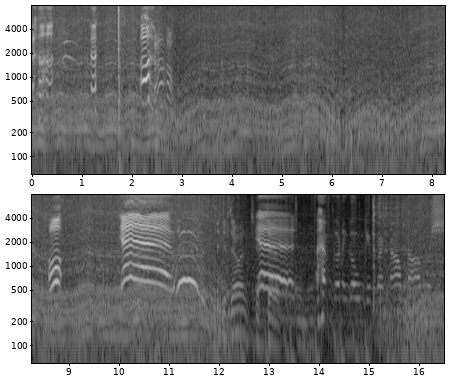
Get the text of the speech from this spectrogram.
oh. Oh! Yeah. I'm gonna go get my nom noms.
